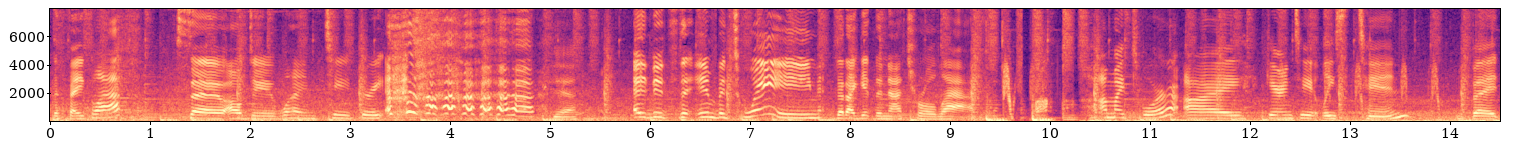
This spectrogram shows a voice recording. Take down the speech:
the fake laugh. So I'll do one, two, three. yeah. And it's the in between that I get the natural laugh. On my tour, I guarantee at least 10, but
